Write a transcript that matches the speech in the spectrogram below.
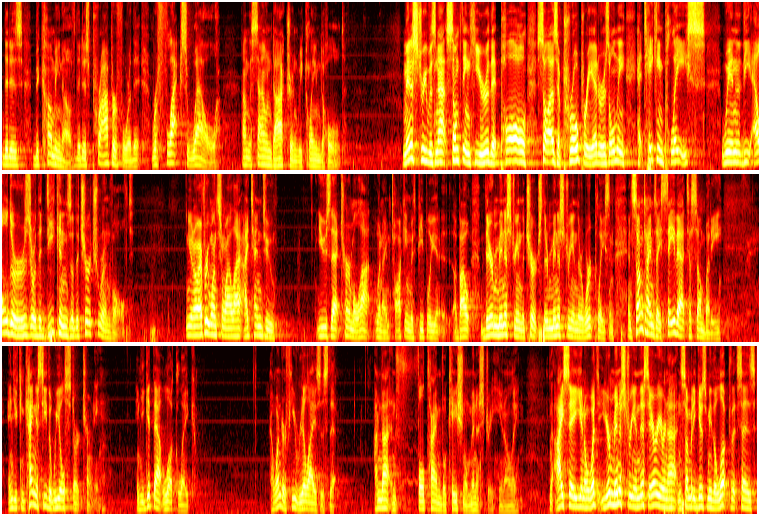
that is becoming of, that is proper for, that reflects well on the sound doctrine we claim to hold. Ministry was not something here that Paul saw as appropriate or as only taking place when the elders or the deacons of the church were involved. You know, every once in a while I, I tend to use that term a lot when I'm talking with people about their ministry in the church, their ministry in their workplace. And, and sometimes I say that to somebody, and you can kind of see the wheels start turning. And you get that look like, I wonder if he realizes that I'm not in full time vocational ministry, you know, like. I say, you know, what your ministry in this area or not, and somebody gives me the look that says,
